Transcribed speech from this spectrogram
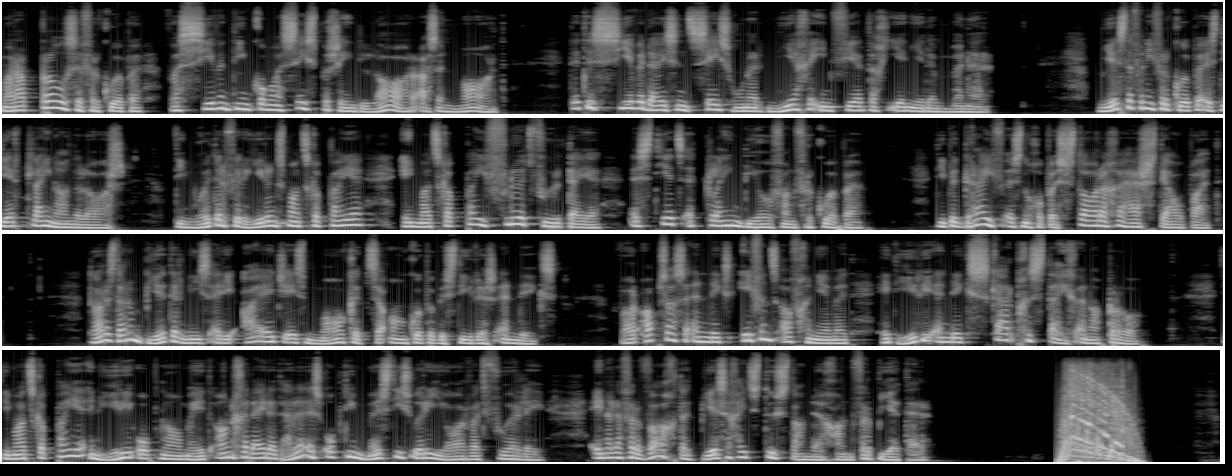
maar April se verkope was 17,6% laer as in Maart. Dit is 7649 eenhede minder. Meeste van die verkope is deur kleinhandelaars. Die motorverhuuringsmaatskappye en maatskappy vlootvoertuie is steeds 'n klein deel van verkope. Die bedryf is nog op 'n stadige herstelpad. Daar is daarom beter nuus uit die IHS Markit se aankope bestuurders indeks. Waar Absa se indeks effens afgeneem het, het hierdie indeks skerp gestyg in April. Die maatskappye in hierdie opname het aangedui dat hulle is optimisties oor die jaar wat voorlê en hulle verwag dat besigheidstoestande gaan verbeter.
